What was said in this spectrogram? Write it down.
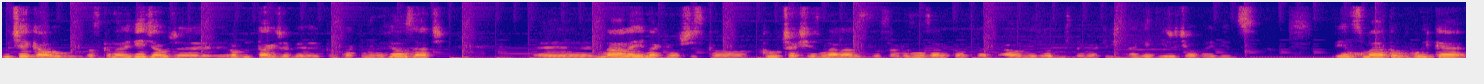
uciekał, doskonale wiedział, że robił tak, żeby kontraktu nie rozwiązać E, no ale jednak mimo wszystko Kluczek się znalazł, został rozwiązany kontrakt, a on nie zrobił z tego jakiejś tragedii życiowej, więc, więc ma tą dwójkę,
